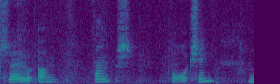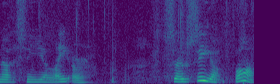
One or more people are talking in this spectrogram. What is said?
So um, thanks for watching and I'll see you later. So see ya. Bye.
